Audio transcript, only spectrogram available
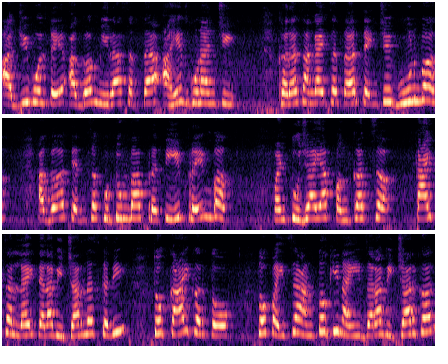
आजी बोलते अगं मीरा सत्ता आहेच गुणांची. खरं सांगायचं तर त्यांचे गुण बघ. अगं त्यांचं कुटुंबाप्रती प्रेम बघ. पण तुझ्या या पंकजचं काय चाललंय त्याला विचारलंस कधी? तो काय करतो? तो पैसे आणतो की नाही? जरा विचार कर.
